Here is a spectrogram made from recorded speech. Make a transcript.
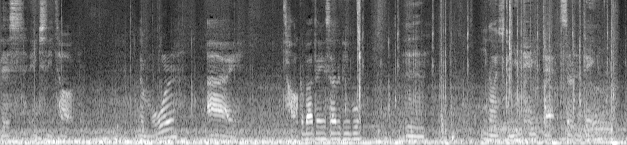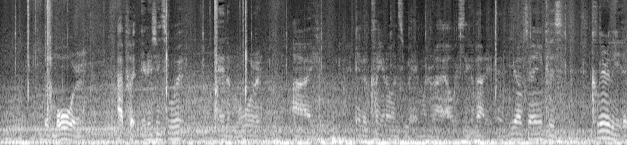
this HC talk. The more I talk about things to other people and you know I just communicate that certain thing, the more I put energy to it and the more I end up clinging on to it and whenever I always think about it. And you know what I'm saying? Because clearly it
